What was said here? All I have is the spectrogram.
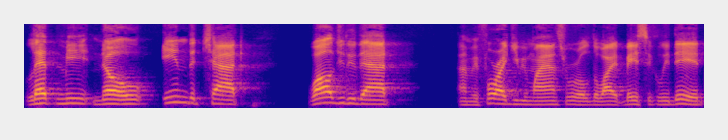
Let me know in the chat. While you do that, and before I give you my answer, although I basically did,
